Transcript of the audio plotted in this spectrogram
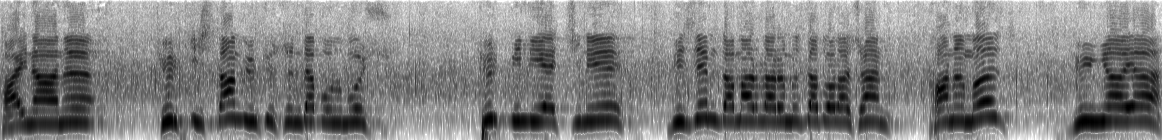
Kaynağını Türk İslam ülküsünde bulmuş, Türk milliyetçiliği bizim damarlarımızda dolaşan kanımız dünyaya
